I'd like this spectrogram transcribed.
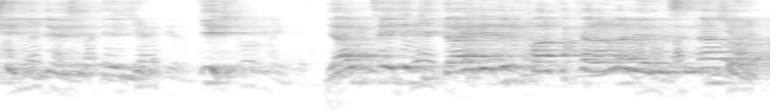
Bu şekilde özetleyebilirim. Bir, Yargıtay'daki dairelerin farklı kararlar vermesinden sonra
